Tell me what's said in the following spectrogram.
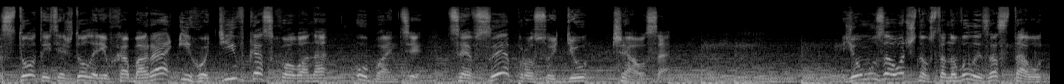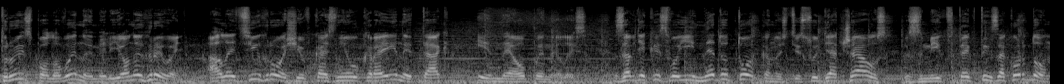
100 тисяч доларів хабара і готівка схована у банці. Це все про суддю Чауса. Йому заочно встановили заставу 3,5 мільйони гривень. Але ці гроші в казні України так і не опинились. Завдяки своїй недоторканості суддя Чаус зміг втекти за кордон,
